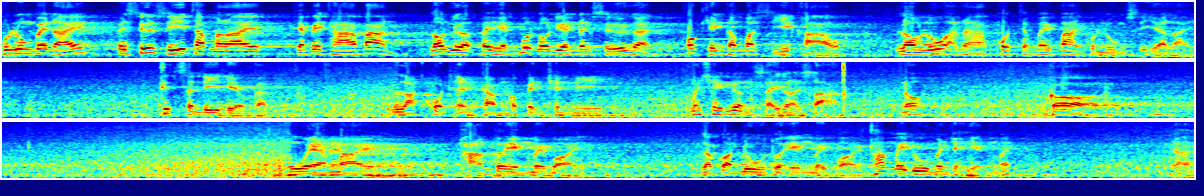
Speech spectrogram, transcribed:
คุณลุงไปไหน ไปซื้อสีทำอะไรจะไปทาบ้าน เราเหลือไปเห็นปุ๊เราเรียนหนังสือไงเขาเขียนคำว่าสีขาว เรารู้อนาคตจะไม่บ้านคุณลุงสีอะไร ทฤษฎีเดียวกัน หลักกฎแห่งกรรมก็เป็นเช่นนี้ ไม่ใช่เรื่องไสยศาสตร์เนาะก็ หูแอมไปถามตัวเองบ่อยๆ แล้วก็ดูตัวเองบ่อยๆ ถ้าไม่ดูมันจะเห็นไหมนะ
